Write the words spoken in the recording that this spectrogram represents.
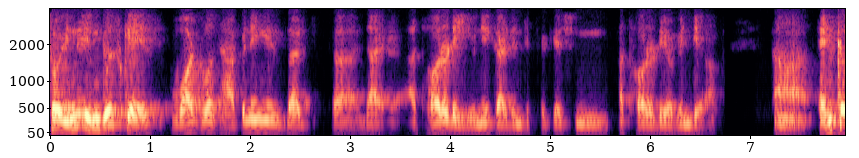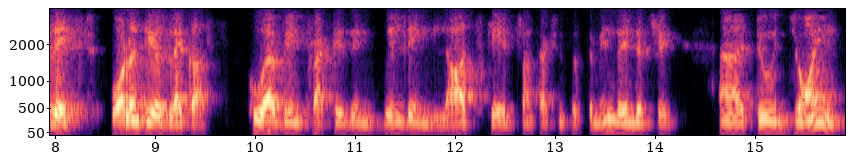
So in, in this case, what was happening is that uh, the authority, Unique Identification Authority of India, uh, encouraged volunteers like us who have been practicing building large-scale transaction system in the industry to join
